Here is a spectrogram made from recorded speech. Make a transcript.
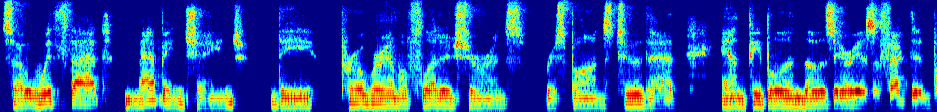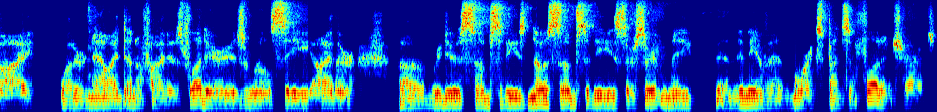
So, with that mapping change, the program of flood insurance responds to that. And people in those areas affected by what are now identified as flood areas will see either uh, reduced subsidies, no subsidies, or certainly, in any event, more expensive flood insurance.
